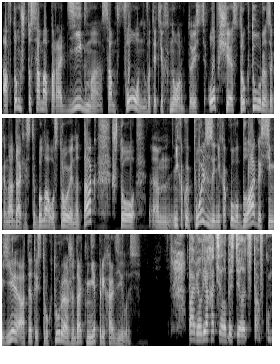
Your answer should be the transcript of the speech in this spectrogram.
а в том, что сама парадигма, сам фон вот этих норм, то есть общая структура законодательства была устроена так, что эм, никакой пользы, никакого блага семье от этой структуры ожидать делать не приходилось. Павел, я хотела бы сделать ставку.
